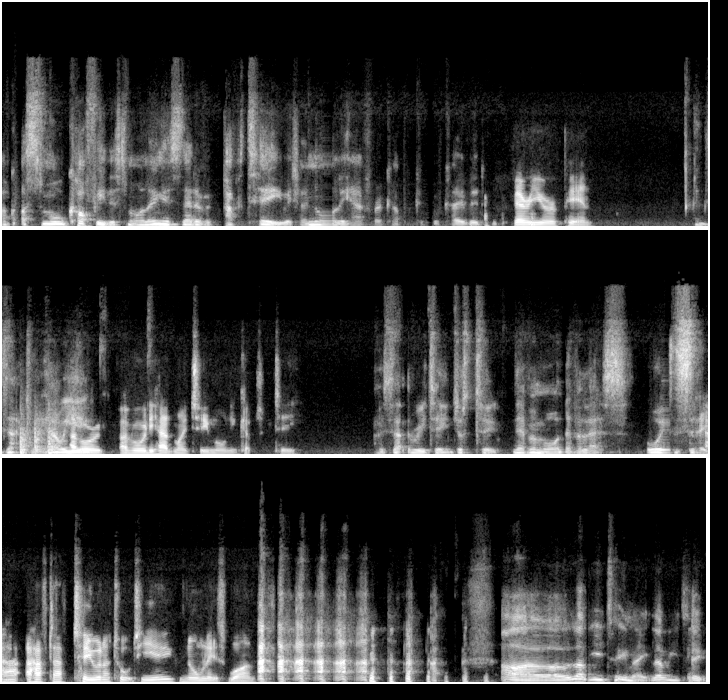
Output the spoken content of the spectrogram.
I've got a small coffee this morning instead of a cup of tea, which I normally have for a cup of COVID. Very European. Exactly. How are I've you? already, I've already had my two morning cups of tea. Oh, is that the routine? Just two, never more, never less. Always the same. I have to have two when I talk to you. Normally it's one. oh, love you too, mate. Love you too.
